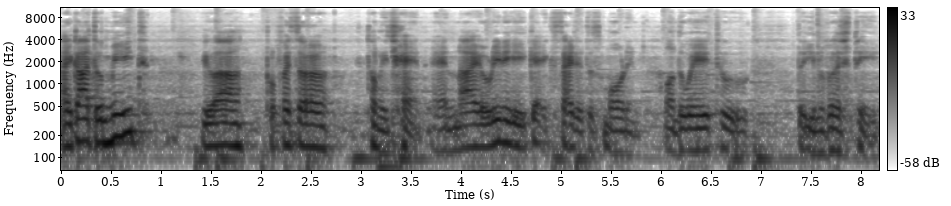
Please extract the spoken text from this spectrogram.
I got to meet your Professor Tony Chan, and I really get excited this morning on the way to the university.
